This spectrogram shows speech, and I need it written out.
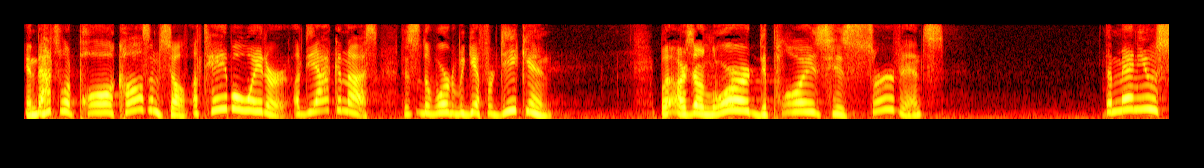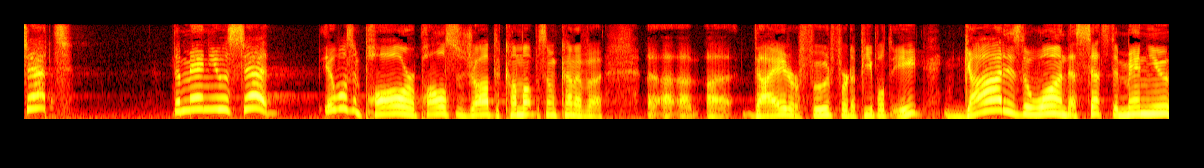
And that's what Paul calls himself a table waiter, a diakonos. This is the word we get for deacon. But as our Lord deploys his servants, the menu set. The menu set. It wasn't Paul or Apollos' job to come up with some kind of a, a, a, a, diet or food for the people to eat. God is the one that sets the menu.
